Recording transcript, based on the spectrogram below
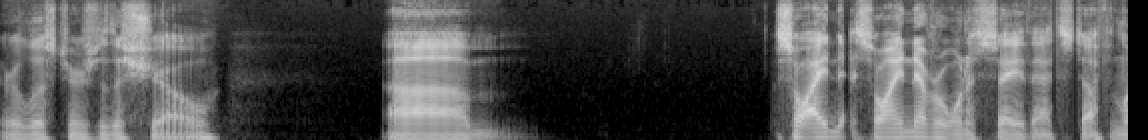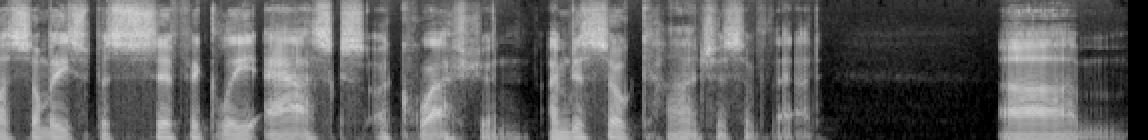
they're listeners of the show. Um, so I so I never want to say that stuff unless somebody specifically asks a question. I'm just so conscious of that. Um,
